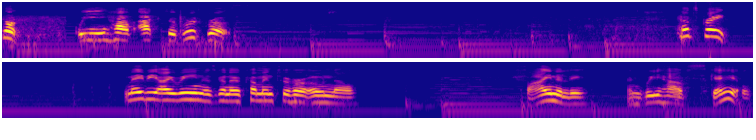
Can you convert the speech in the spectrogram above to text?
Look, we have active root growth. That's great. Maybe Irene is going to come into her own now. Finally. And we have scale.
